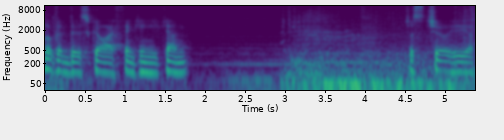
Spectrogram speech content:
Look at this guy thinking he can just chill here.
